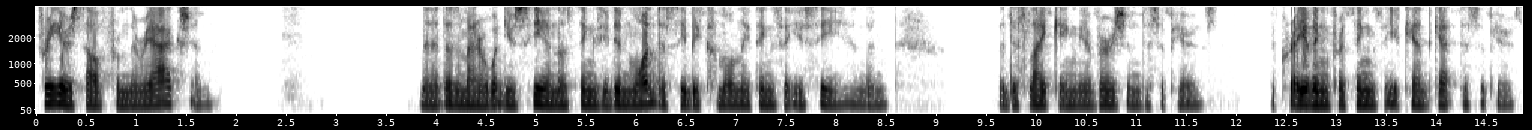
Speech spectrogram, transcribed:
free yourself from the reaction, then it doesn't matter what you see, and those things you didn't want to see become only things that you see, and then the disliking, the aversion disappears. The craving for things that you can't get disappears.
